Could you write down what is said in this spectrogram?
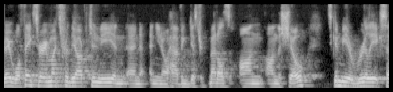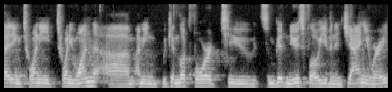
Great. Well, thanks very much for the opportunity and, and, and you know, having District Metals on, on the show. It's going to be a really exciting 2021. Um, I mean, we can look forward to some good news flow even in January.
